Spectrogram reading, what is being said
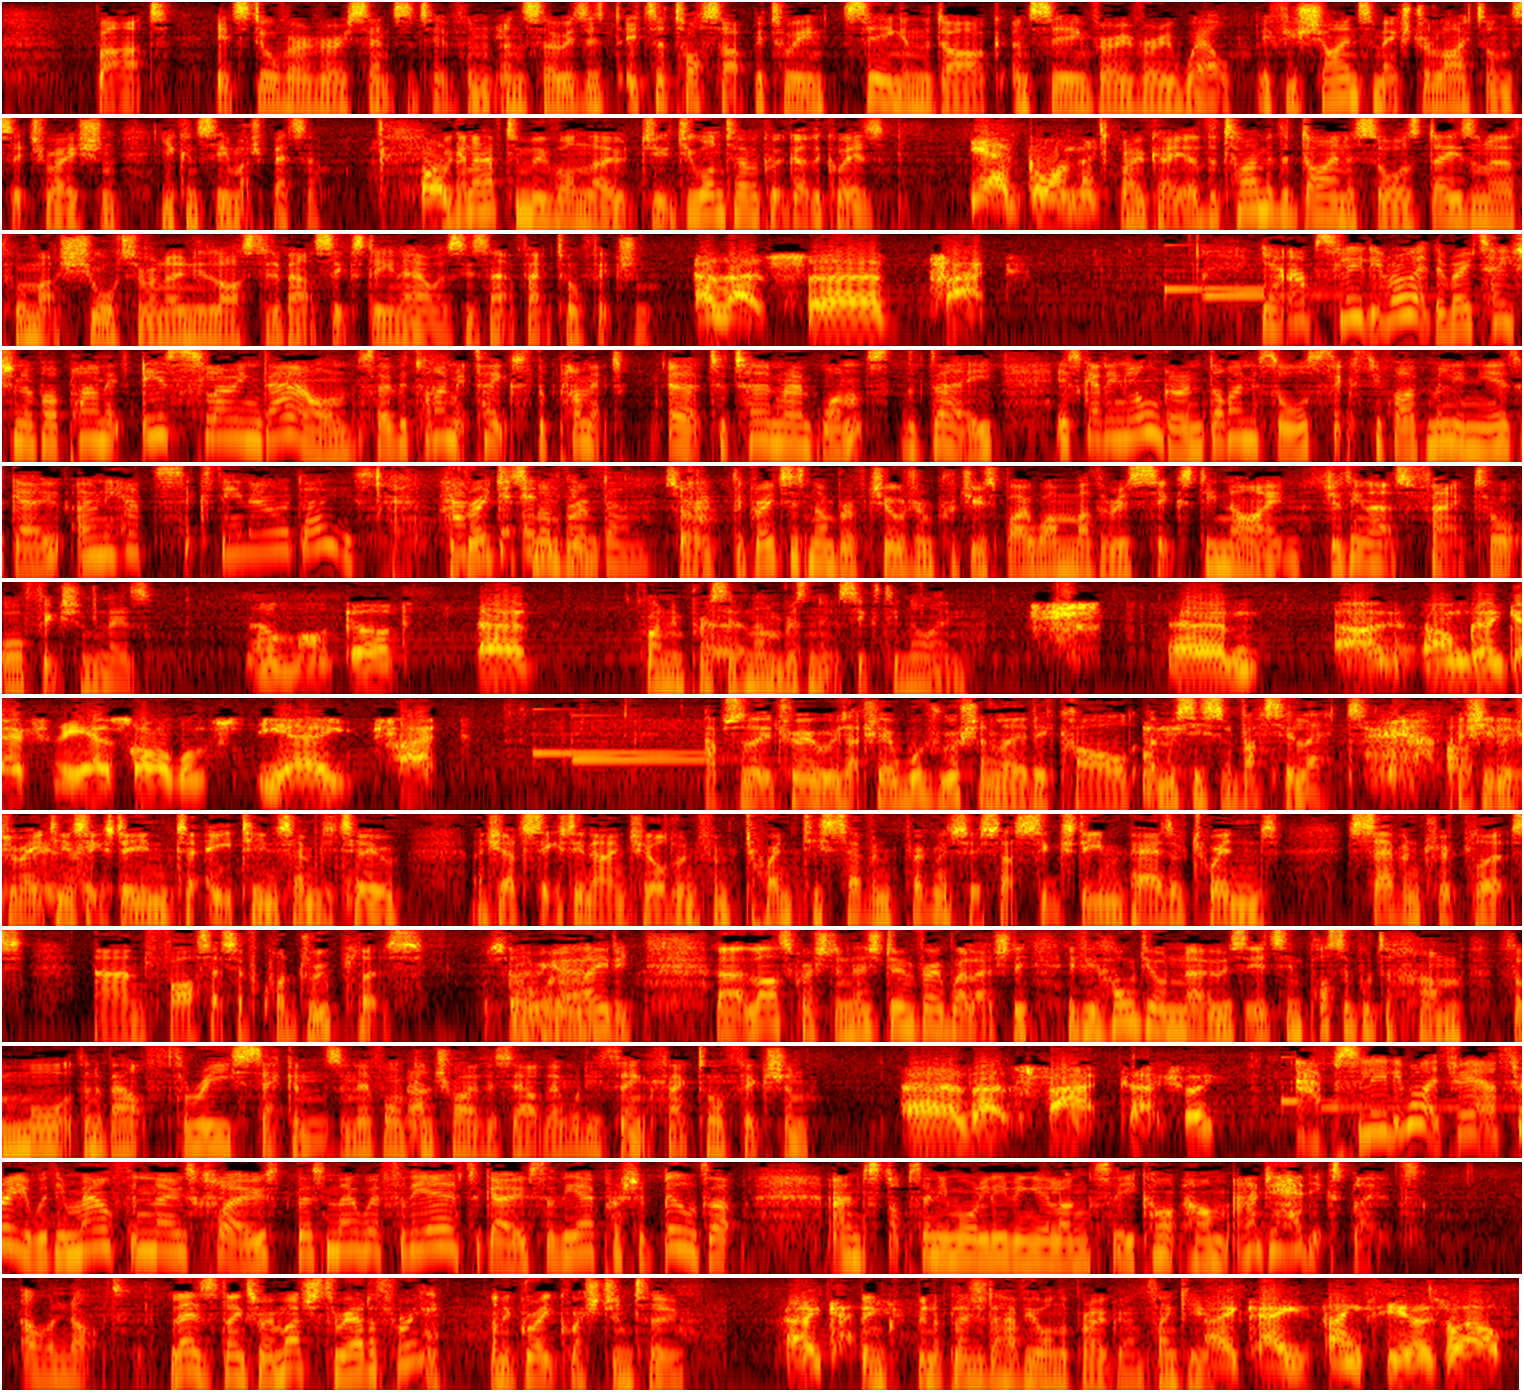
But it's still very, very sensitive, and, and so it's a, it's a toss up between seeing in the dark and seeing very, very well. If you shine some extra light on the situation, you can see much better. We're going to have to move on though. Do, do you want to have a quick go at the quiz? Yeah, go on then. Okay, at the time of the dinosaurs, days on Earth were much shorter and only lasted about 16 hours. Is that fact or fiction? Uh, that's uh, fact. Yeah, absolutely right. The rotation of our planet is slowing down, so the time it takes for the planet uh, to turn around once, the day, is getting longer. And dinosaurs, 65 million years ago, only had 16-hour days. The How do we get greatest number of done? sorry, the greatest number of children produced by one mother is 69. Do you think that's fact or, or fiction, Les? Oh my God. Uh, Quite an impressive number, isn't it? 69. um, I, I'm going to go for the outside one. Yeah, fact. Absolutely true. It was actually a Russian lady called uh, Mrs. Vasilet, and she lived from 1816 to 1872, and she had 69 children from 27 pregnancies. So That's 16 pairs of twins, seven triplets, and four sets of quadruplets. So Oh, there we what a lady. Uh, last question. Les, you're doing very well, actually. If you hold your nose, it's impossible to hum for more than about three seconds, and everyone can try this out there. What do you think? Fact or fiction? Uh, that's fact, actually. Absolutely right. Three out of three. With your mouth and nose closed, there's nowhere for the air to go, so the air pressure builds up and stops any more leaving your lungs, so you can't hum, and your head explodes. Or not. Les, thanks very much. Three out of three. And a great question, too. Okay. Been, been a pleasure to have you on the programme. Thank you. Okay, thanks to you as well.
